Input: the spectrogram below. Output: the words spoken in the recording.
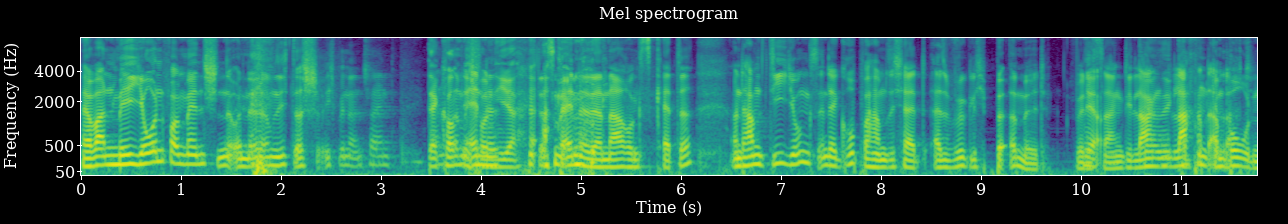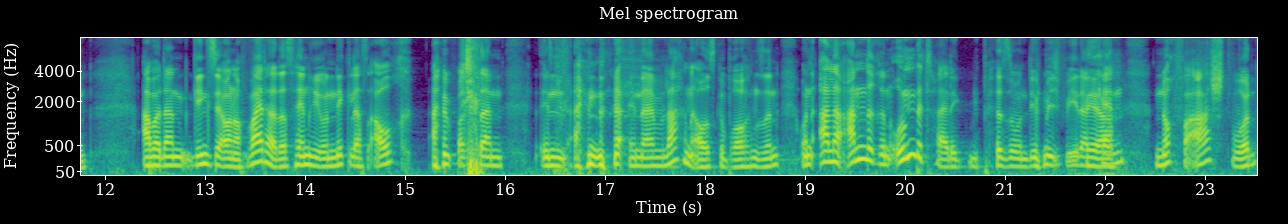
da waren Millionen von Menschen und dann haben sich das, ich bin anscheinend Der kommt nicht Ende, von hier. Das am Ende der Nahrungskette und haben die Jungs in der Gruppe haben sich halt also wirklich beömmelt, würde Ja, ich sagen. Die lagen lachend am. Boden. Aber dann ging es ja auch noch weiter, dass Henry und Niklas auch einfach dann in, ein, in einem Lachen ausgebrochen sind und alle anderen unbeteiligten Personen, die mich weder Ja. kennen noch verarscht wurden,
